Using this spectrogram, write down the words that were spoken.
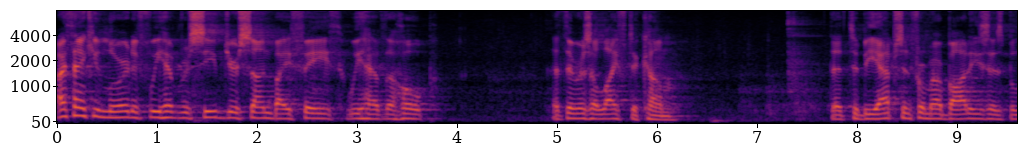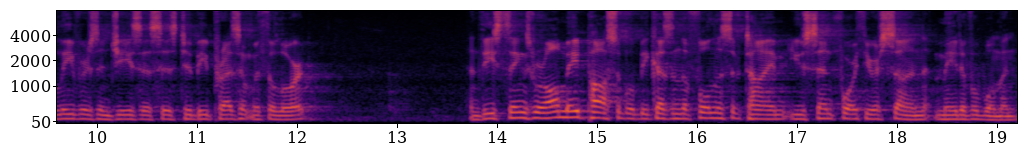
I thank you, Lord, if we have received your Son by faith, we have the hope that there is a life to come. That to be absent from our bodies as believers in Jesus is to be present with the Lord. And these things were all made possible because in the fullness of time you sent forth your Son, made of a woman,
